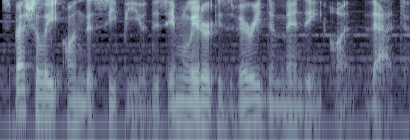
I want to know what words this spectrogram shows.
especially on the CPU. This emulator is very demanding on that.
